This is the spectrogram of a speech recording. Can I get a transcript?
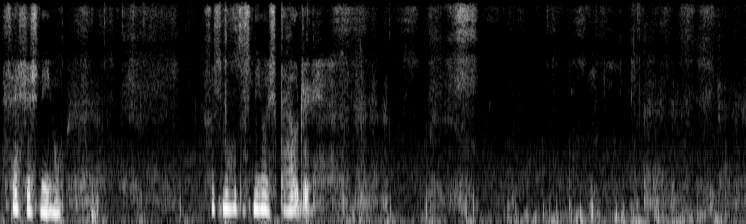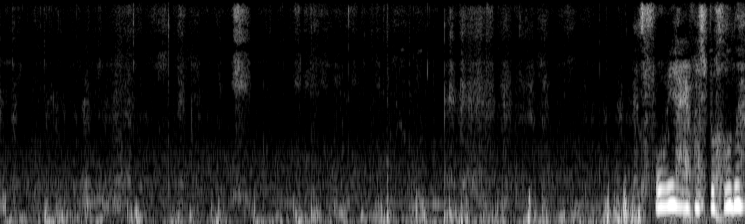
verse sneeuw. Gesmolten sneeuw is kouder. Voorjaar was begonnen.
